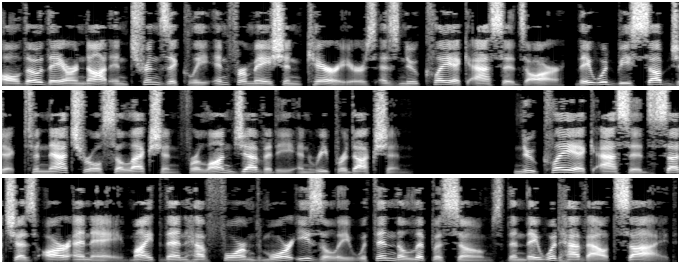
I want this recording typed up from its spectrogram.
Although they are not intrinsically information carriers as nucleic acids are, they would be subject to natural selection for longevity and reproduction. Nucleic acids such as RNA might then have formed more easily within the liposomes than they would have outside.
